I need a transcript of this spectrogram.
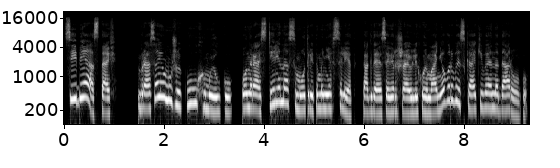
Себе оставь. Бросаю мужику ухмылку. Он растерянно смотрит мне вслед, когда я совершаю лихой маневр, выскакивая на дорогу.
